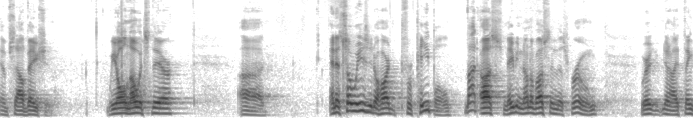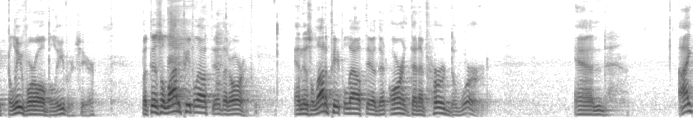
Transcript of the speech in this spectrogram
of salvation. We all know it's there. Uh, and it's so easy to harden for people, not us, maybe none of us in this room, where, you know, I think, believe we're all believers here. But there's a lot of people out there that aren't. And there's a lot of people out there that aren't that have heard the word. And I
